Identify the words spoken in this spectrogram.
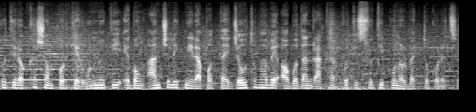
প্রতিরক্ষা সম্পর্কের উন্নতি এবং আঞ্চলিক নিরাপত্তায় যৌথভাবে অবদান রাখার প্রতিশ্রুতি পুনর্ব্যক্ত করেছে।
